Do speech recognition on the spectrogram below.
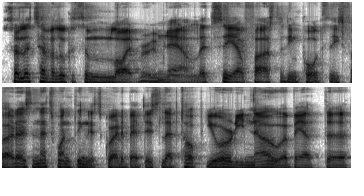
So let's have a look at some Lightroom now. Let's see how fast it imports these photos. And that's one thing that's great about this laptop. You already know about the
